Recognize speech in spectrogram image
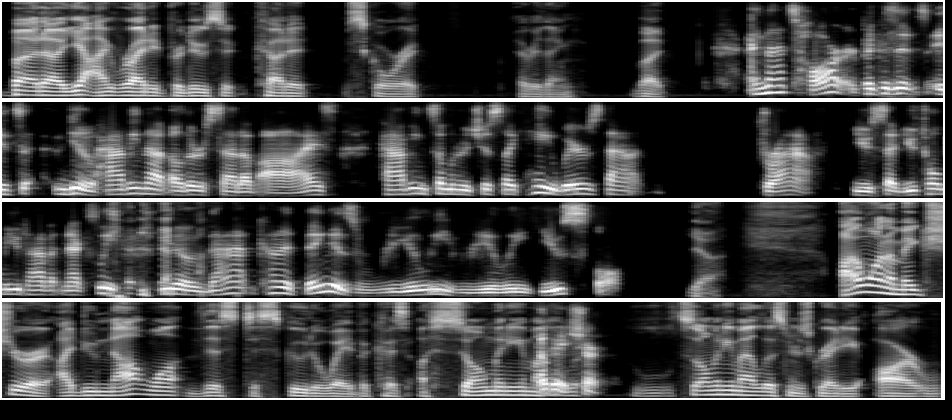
But uh, yeah, I write it, produce it, cut it, score it, everything. But and that's hard because it's it's you know having that other set of eyes, having someone who's just like, hey, where's that draft? you said you told me you'd have it next week. yeah. You know, that kind of thing is really, really useful. Yeah. I want to make sure I do not want this to scoot away because uh, so many of my okay, sure. so many of my listeners, Grady, are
